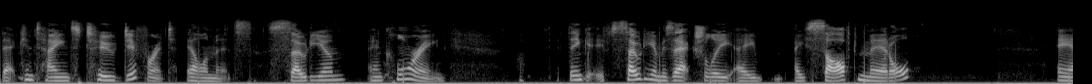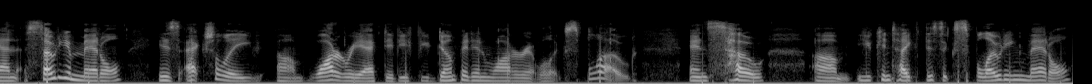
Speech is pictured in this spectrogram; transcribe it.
that contains two different elements, sodium and chlorine. I Think if sodium is actually a, a soft metal, and sodium metal is actually um, water reactive. If you dump it in water, it will explode. And so um, you can take this exploding metal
